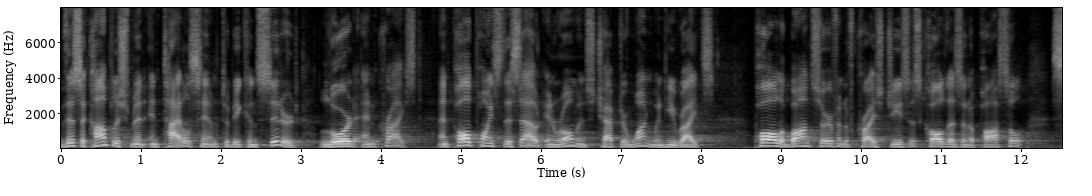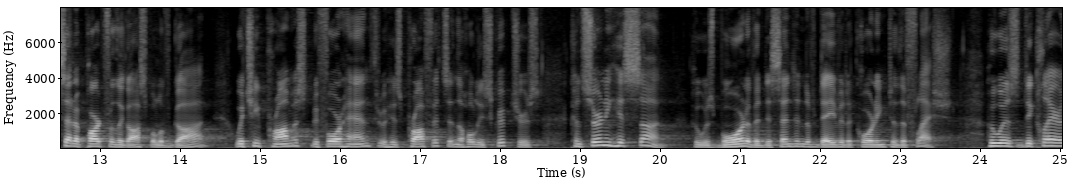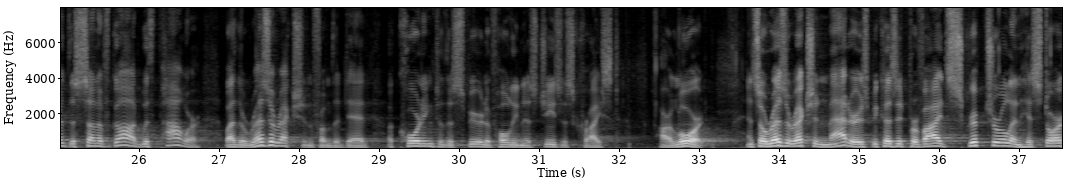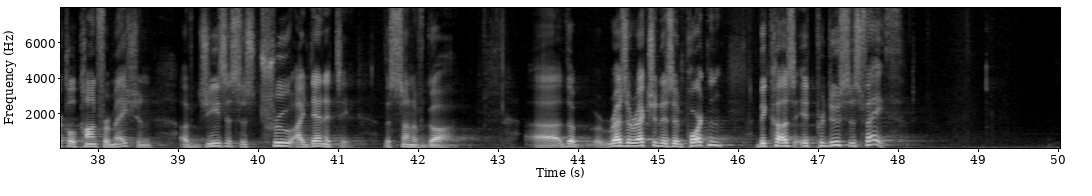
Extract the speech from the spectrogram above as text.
This accomplishment entitles Him to be considered Lord and Christ. And Paul points this out in Romans chapter one when he writes, Paul, a bondservant of Christ Jesus, called as an apostle, set apart for the gospel of God, which He promised beforehand through His prophets in the Holy Scriptures concerning His Son, who was born of a descendant of David according to the flesh, who was declared the Son of God with power by the resurrection from the dead according to the Spirit of holiness, Jesus Christ our Lord. And so resurrection matters because it provides scriptural and historical confirmation of Jesus' true identity, the Son of God. Uh, the resurrection is important because it produces faith.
